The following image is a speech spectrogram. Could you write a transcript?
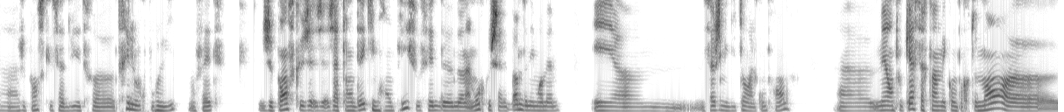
Euh, je pense que ça a dû être très lourd pour lui en fait. Je pense que j'attendais qu'il me remplisse au fait d'un amour que je savais pas me donner moi-même. Et euh, ça, j'ai mis du temps à le comprendre. Euh, mais en tout cas, certains de mes comportements, euh,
